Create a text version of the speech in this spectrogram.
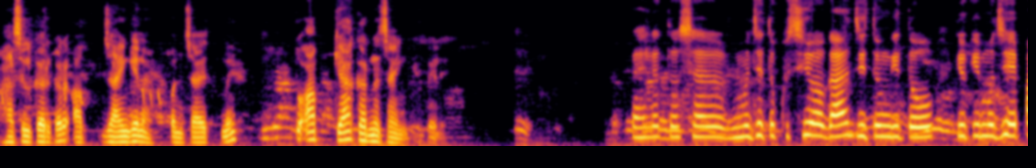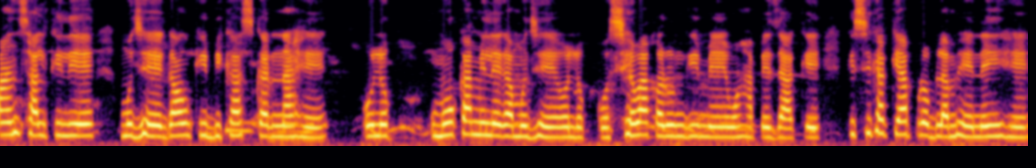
हासिल कर कर आप जाएँगे ना पंचायत में तो आप क्या करना चाहेंगे पहले? पहले तो सर मुझे तो खुशी होगा जीतूँगी तो क्योंकि मुझे पाँच साल के लिए मुझे गाँव की विकास करना है। वो लोग मौका मिलेगा मुझे वो लोग को सेवा करूँगी मैं वहाँ पे जाके। किसी का क्या प्रॉब्लम है नहीं है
